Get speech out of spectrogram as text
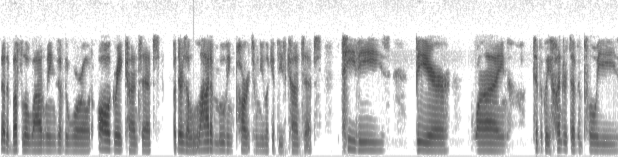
you know, the Buffalo Wild Wings of the world, all great concepts. But there's a lot of moving parts when you look at these concepts TVs, beer, wine, typically hundreds of employees,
